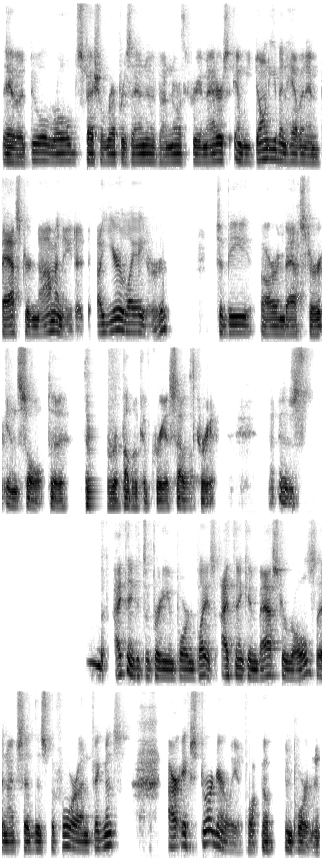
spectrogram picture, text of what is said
They have a dual role special representative on North Korea matters, and we don't even have an ambassador nominated a year later to be our ambassador in Seoul to the Republic of Korea, South Korea. I think it's a pretty important place. I think ambassador roles, and I've said this before on Figments, are extraordinarily uh, important.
